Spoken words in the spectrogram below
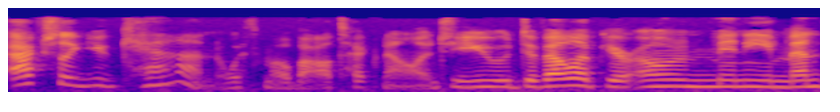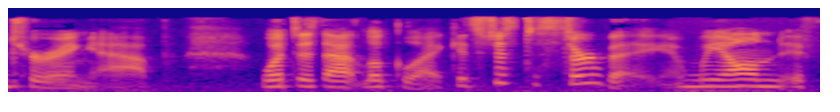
actually you can with mobile technology. You develop your own mini mentoring app. What does that look like? It's just a survey, and we all, if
